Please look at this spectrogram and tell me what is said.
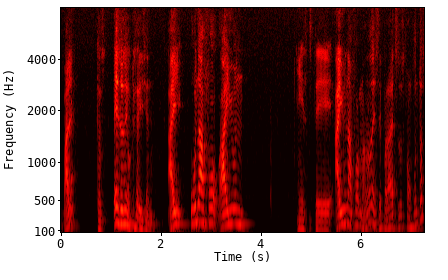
¿Vale? Entonces, es lo único que estoy diciendo. Hay una hay un este, hay una forma, ¿no? De separar estos dos conjuntos.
